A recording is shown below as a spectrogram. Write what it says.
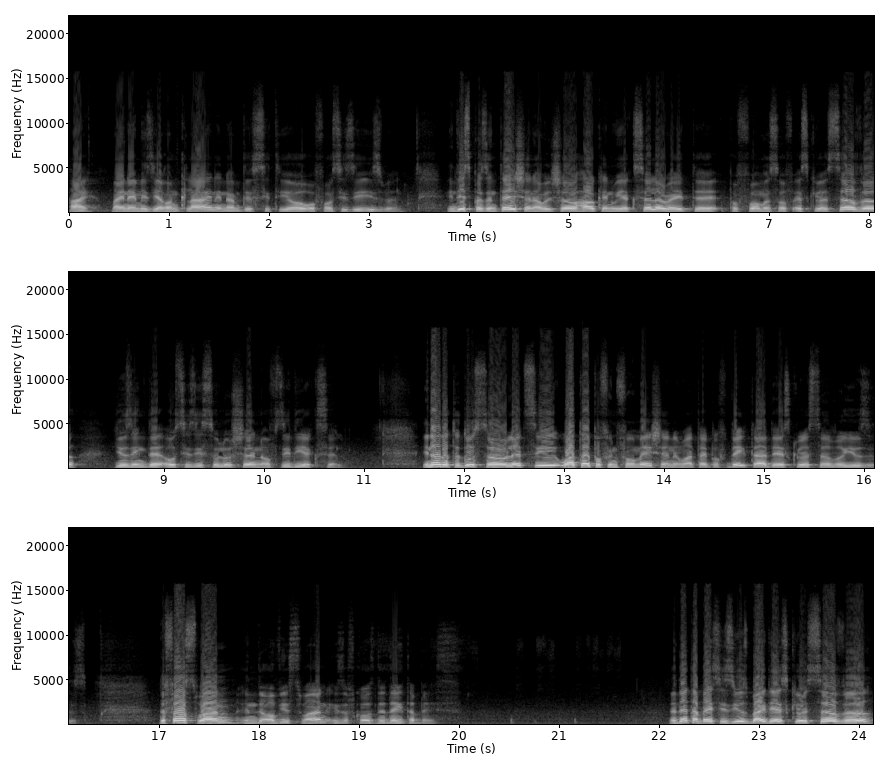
Hi, my name is Yaron Klein and I'm the CTO of OCZ Israel. In this presentation I will show how can we accelerate the performance of SQL Server using the OCZ solution of ZDXL. In order to do so, let's see what type of information and what type of data the SQL Server uses. The first one, and the obvious one, is of course the database. The database is used by the SQL Server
